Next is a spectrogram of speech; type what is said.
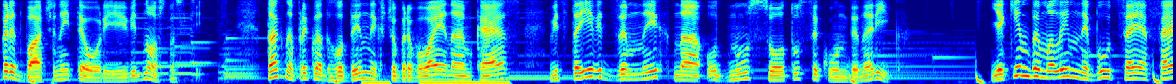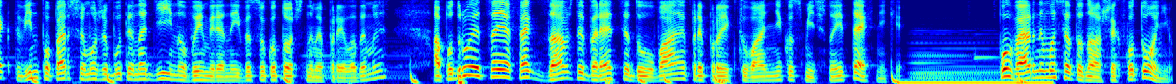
передбачений теорією відносності. Так, наприклад, годинник, що перебуває на МКС, відстає від земних на одну соту секунди на рік. Яким би малим не був цей ефект, він, по-перше, може бути надійно виміряний високоточними приладами, а по-друге, цей ефект завжди береться до уваги при проєктуванні космічної техніки. Повернемося до наших фотонів.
